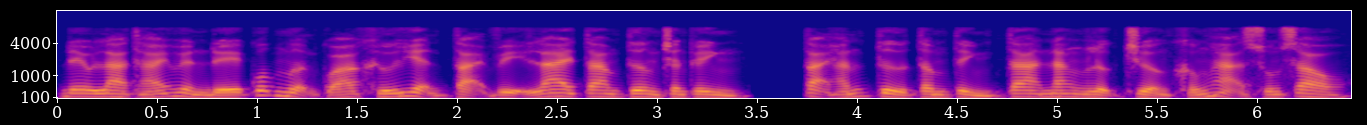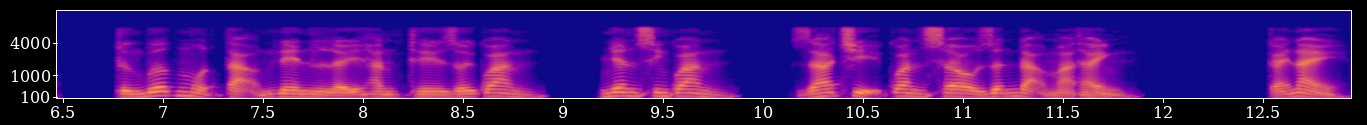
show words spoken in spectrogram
Đều là Thái huyền đế quốc mượn quá khứ hiện tại vị lai tam tương chân kinh, tại hắn từ tâm tình ta năng lực trưởng khống hạ xuống sau, từng bước một tạo nên lấy hắn thế giới quan, nhân sinh quan, giá trị quan sau dẫn đạo mà thành. Cái này,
